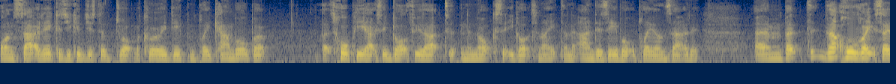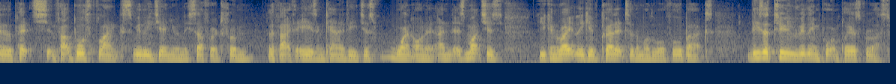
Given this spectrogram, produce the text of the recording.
on Saturday because you could just have dropped McCrorie deep and played Campbell. But let's hope he actually got through that in the knocks that he got tonight and and is able to play on Saturday. Um, but that whole right side of the pitch, in fact, both flanks really genuinely suffered from the fact that Hayes and Kennedy just weren't on it. And as much as you can rightly give credit to the Motherwell fullbacks, these are two really important players for us.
